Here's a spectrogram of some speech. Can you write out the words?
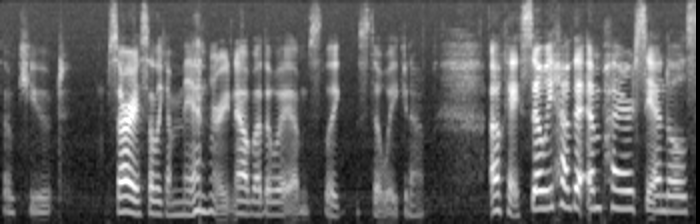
So cute. Sorry I sound like a man right now, by the way. I'm like still waking up. Okay, so we have the Empire sandals.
